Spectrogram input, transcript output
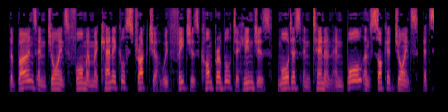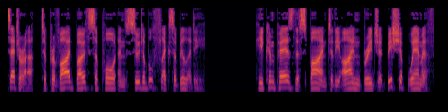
the bones and joints form a mechanical structure with features comparable to hinges, mortise and tenon and ball and socket joints, etc., to provide both support and suitable flexibility. He compares the spine to the iron bridge at Bishop Wearmouth,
